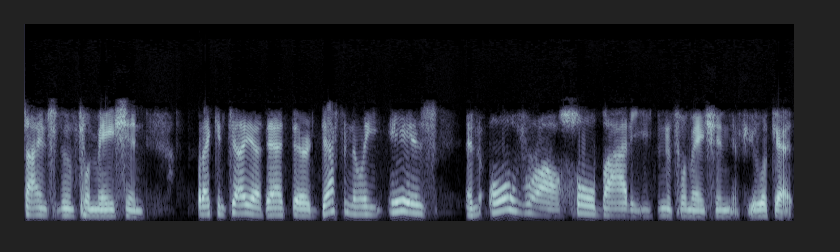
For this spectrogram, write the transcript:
signs of inflammation, but I can tell you that there definitely is an overall whole body inflammation. If you look at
